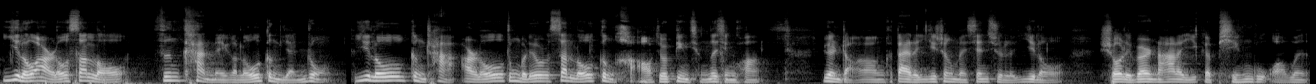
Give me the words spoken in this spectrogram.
一楼、二楼、三楼分看哪个楼更严重，一楼更差，二楼中不溜，三楼更好，就是病情的情况。院长带着医生们先去了一楼，手里边拿了一个苹果，问：“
